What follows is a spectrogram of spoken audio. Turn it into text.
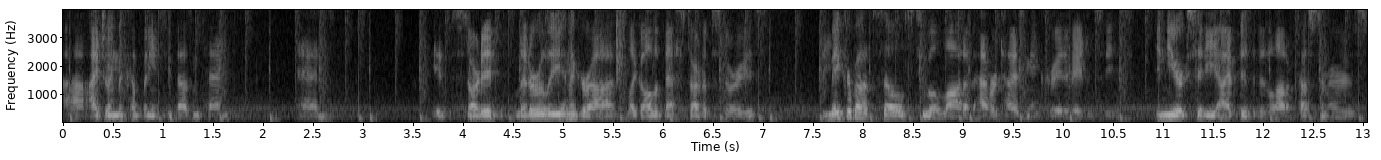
Uh, I joined the company in 2010, and it started literally in a garage, like all the best startup stories. MakerBot sells to a lot of advertising and creative agencies. In New York City, I've visited a lot of customers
